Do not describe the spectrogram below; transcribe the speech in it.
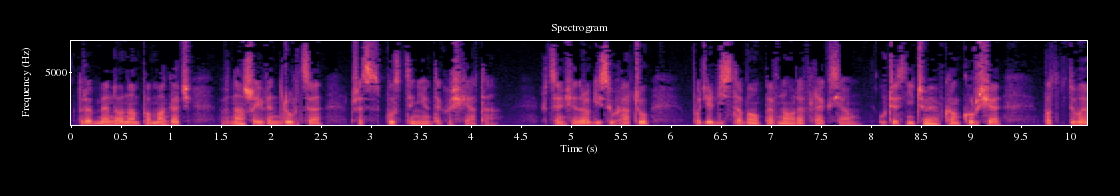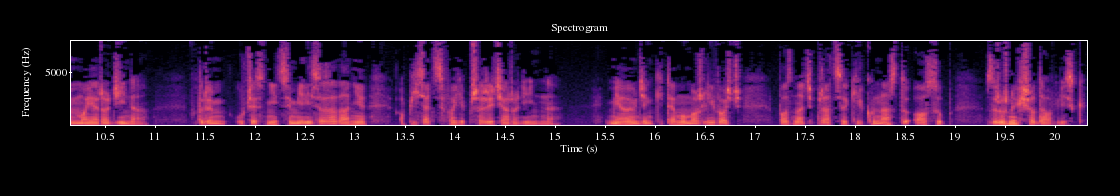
które będą nam pomagać w naszej wędrówce przez pustynię tego świata. Chcę się, drogi słuchaczu, podzielić z Tobą pewną refleksją. Uczestniczyłem w konkursie pod tytułem Moja rodzina, w którym uczestnicy mieli za zadanie opisać swoje przeżycia rodzinne. Miałem dzięki temu możliwość poznać pracę kilkunastu osób z różnych środowisk,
